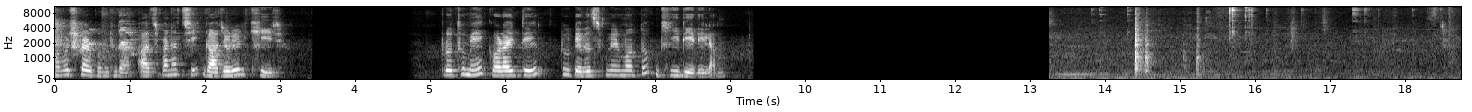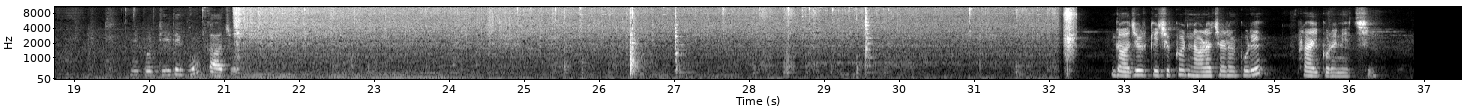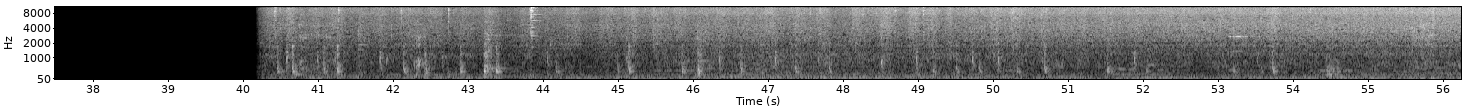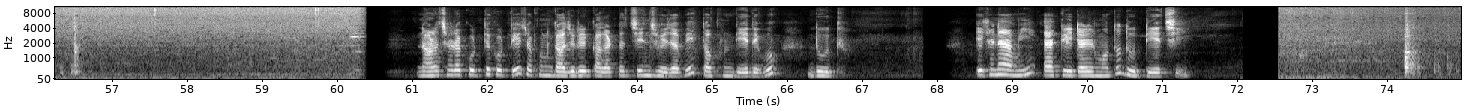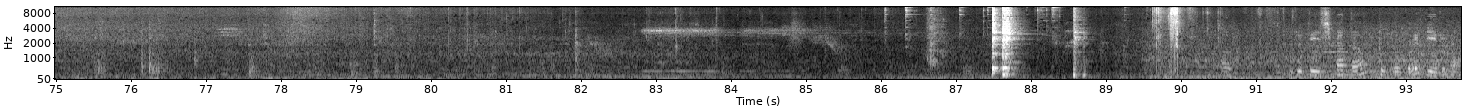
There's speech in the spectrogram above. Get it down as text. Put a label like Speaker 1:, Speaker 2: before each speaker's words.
Speaker 1: নমস্কার বন্ধুরা, আজ বানাচ্ছি গাজরের ক্ষীর। প্রথমে কড়াইতে টু টেবিল স্পুনের মতো ঘি দিয়ে দিলাম। এরপর দিয়ে দেবো গাজর। গাজর কিছুক্ষণ নাড়াচাড়া করে ফ্রাই করে নিচ্ছি। নাড়াচাড়া করতে করতে যখন গাজরের কালারটা চেঞ্জ হয়ে যাবে, তখন দিয়ে দেব দুধ। এখানে আমি এক লিটারের মতো দুধ দিয়েছি। তেজপাতা টুকরো করে দিয়ে দিলাম।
